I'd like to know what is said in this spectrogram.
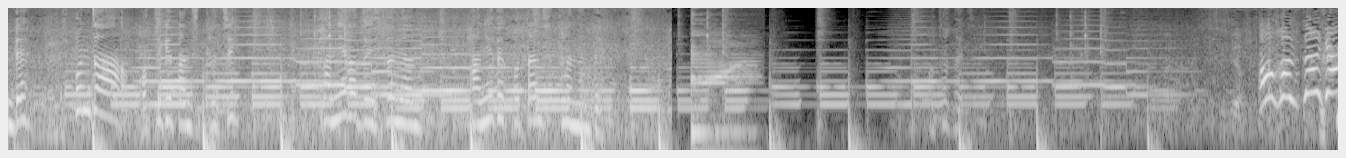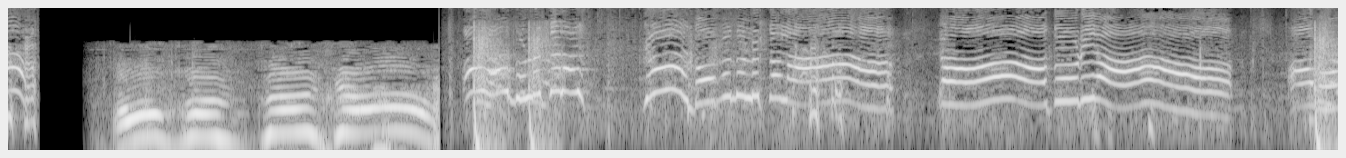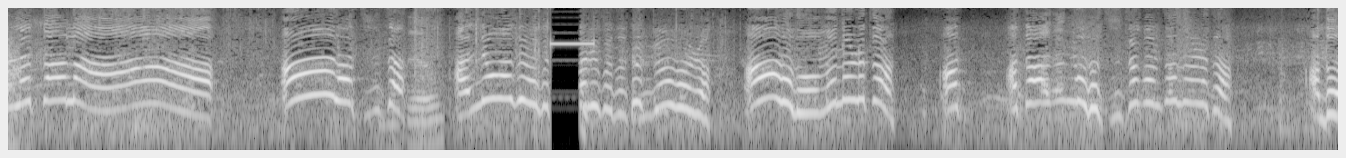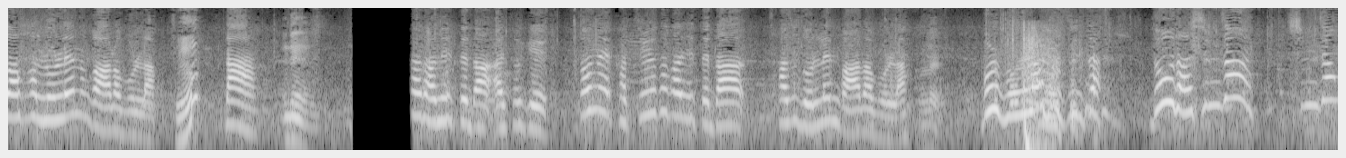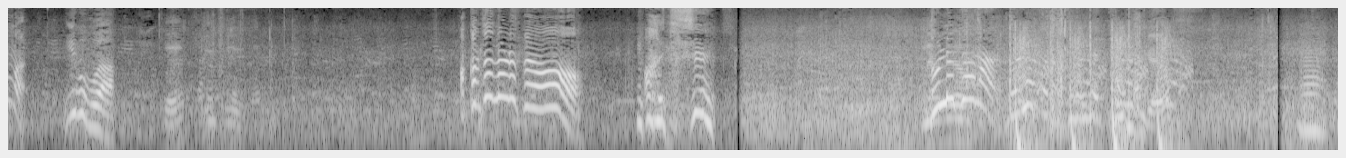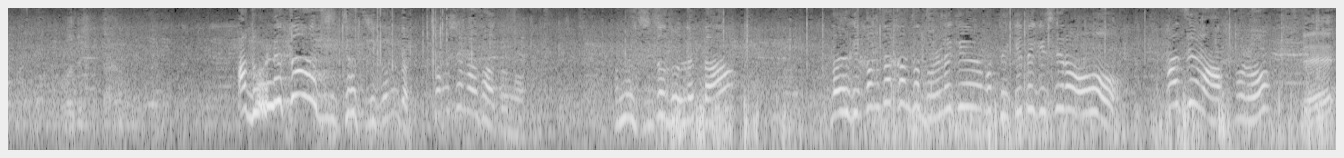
근데 혼자 어떻게 딴짓하지? 반이라도 있으면 반이 됐고 딴짓하는데 어떡하지? 어 깜짝이야! 아 놀랬잖아! 야 너무 놀랬잖아! 야 도리야! 아 놀랬잖아! 진짜 안녕하세요 그 X리고 너 죽여버려 아 나 너무 놀랬잖아 아, 아 짜증나 나 진짜 깜짝 놀랐잖아 아 너 나 잘 놀래는 거 알아 몰라 저요? 나 네. 회사 다닐 때 나, 아, 저기, 전에 같이 회사 다닐 때 나 자주 놀란 거 알아, 몰라? 몰라요. 뭘 몰라, 너 진짜. 너 나 심장, 심장만, 이거 뭐야? 네? 아, 깜짝 놀랐어요. 아, 진 놀랬잖아, 놀랬잖아. 이게요? 응. 뭐 드실까요? 아, 놀랬잖아, 진짜, 지금도. 성심한 사도 너. 아, 너 진짜 놀랬다? 나 여기 깜짝깜짝 놀래게 하는 거 되게 되게 싫어. 하지 마, 앞으로. 네.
